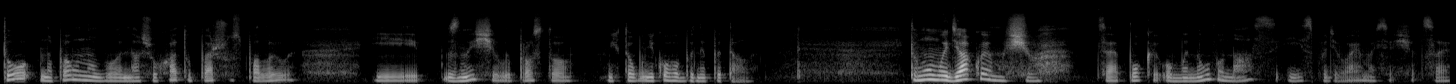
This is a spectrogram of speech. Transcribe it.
то, напевно, б нашу хату першу спалили і знищили, просто ніхто нікого би не питали. Тому ми дякуємо, що це поки оминуло нас, і сподіваємося, що це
